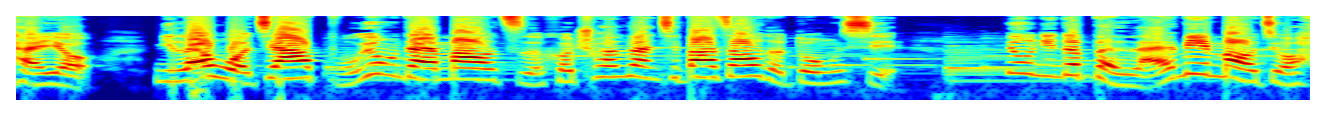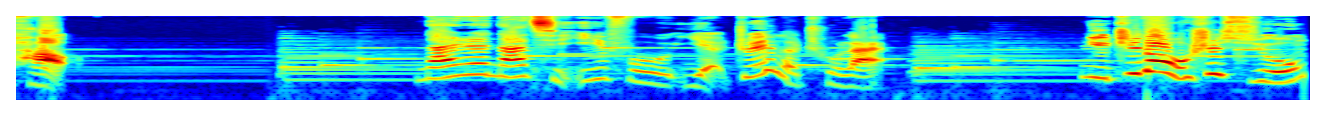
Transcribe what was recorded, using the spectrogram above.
还有，你来我家不用戴帽子和穿乱七八糟的东西。用你的本来面貌就好。男人拿起衣服也追了出来。你知道我是熊？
